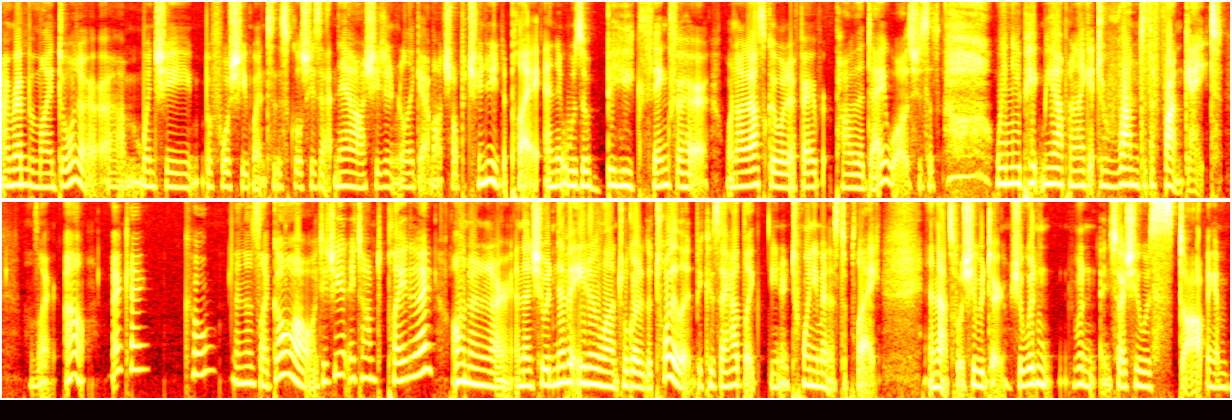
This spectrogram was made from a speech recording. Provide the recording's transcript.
I remember my daughter, um, when she, before she went to the school she's at now, she didn't really get much opportunity to play. And it was a big thing for her. When I'd ask her what her favorite part of the day was, she says, oh, When you pick me up and I get to run to the front gate. I was like, Oh, okay, cool. And it's like, oh, did you get any time to play today? Oh, no, no, no. And then she would never eat her lunch or go to the toilet because they had like, you know, 20 minutes to play. And that's what she would do. She wouldn't, wouldn't, so she was starving and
